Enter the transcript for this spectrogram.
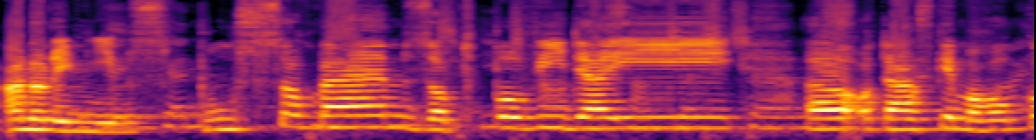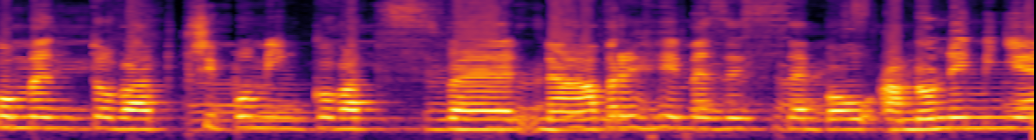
anonymním způsobem, zodpovídají uh, otázky, mohou komentovat, připomínkovat své návrhy mezi sebou anonymně.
